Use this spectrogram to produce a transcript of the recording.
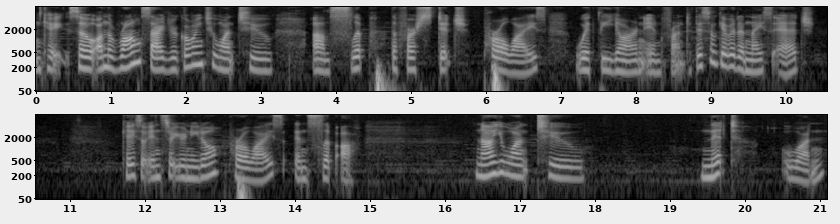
okay so on the wrong side you're going to want to um, slip the first stitch purlwise with the yarn in front. This will give it a nice edge. Okay so insert your needle purlwise and slip off. Now you want to knit one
